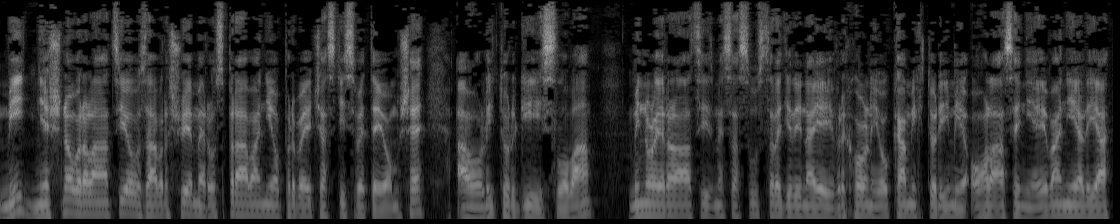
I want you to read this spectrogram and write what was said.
my dnešnou reláciou završujeme rozprávanie o prvej časti svätej Omše a o liturgii slova. V minulej relácii sme sa sústredili na jej vrcholný okamih, ktorým je ohlásenie Evanielia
